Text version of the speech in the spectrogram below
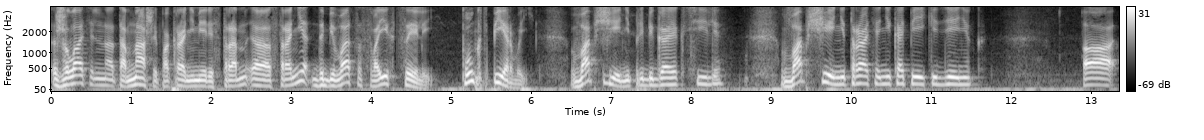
желательно там нашей, по крайней мере, стран- э, стране добиваться своих целей. Пункт первый. Вообще не прибегая к силе, вообще не тратя ни копейки денег, а,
